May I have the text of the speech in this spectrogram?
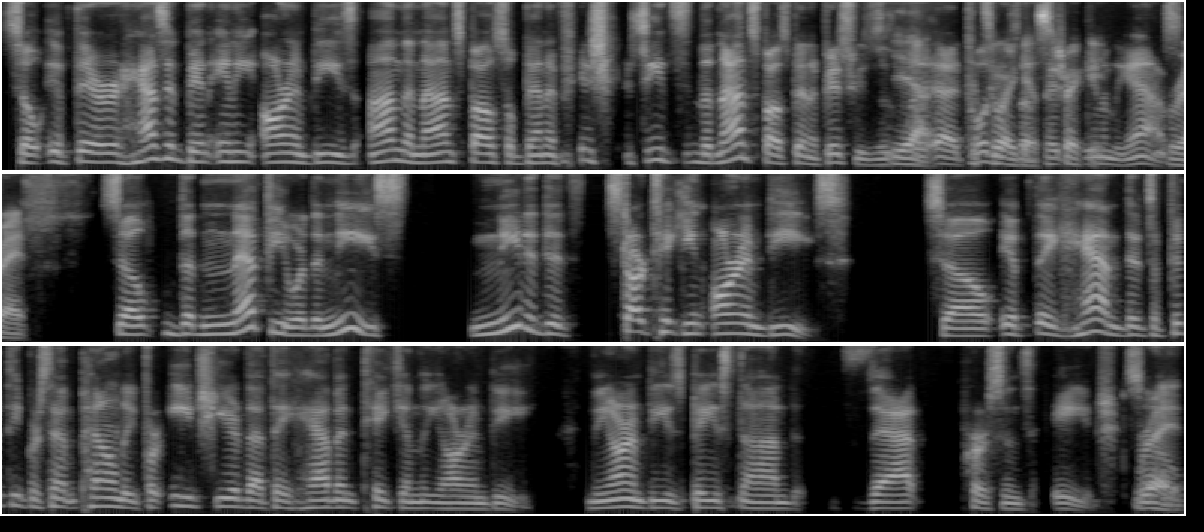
So if there hasn't been any RMDs on the non-spousal beneficiaries, the non-spouse beneficiaries, Yeah, uh, that's where it gets tricky. in the ass. Right. So the nephew or the niece needed to start taking RMDs. So if they had, there's a 50% penalty for each year that they haven't taken the RMD. The RMD is based on that person's age. So, right.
